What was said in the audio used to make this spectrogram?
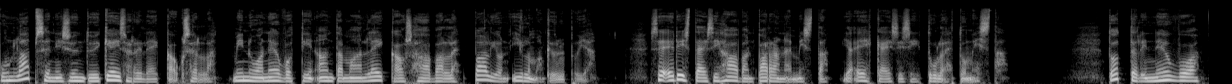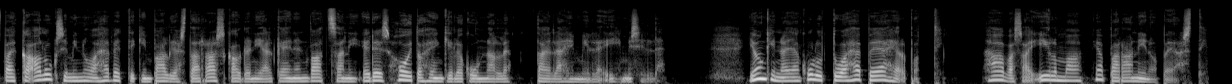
Kun lapseni syntyi keisarileikkauksella, minua neuvottiin antamaan leikkaushaavalle paljon ilmakylpyjä. Se edistäisi haavan paranemista ja ehkäisisi tulehtumista. Tottelin neuvoa, vaikka aluksi minua hävettikin paljastaa raskauden jälkeinen vatsani edes hoitohenkilökunnalle tai lähimmille ihmisille. Jonkin ajan kuluttua häpeä helpotti. Haava sai ilmaa ja parani nopeasti.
